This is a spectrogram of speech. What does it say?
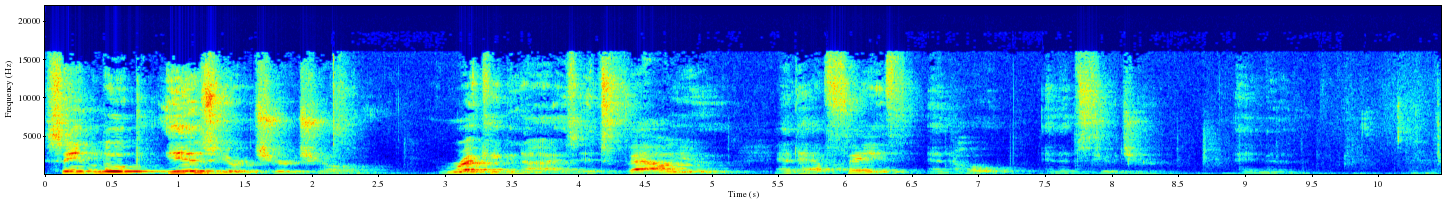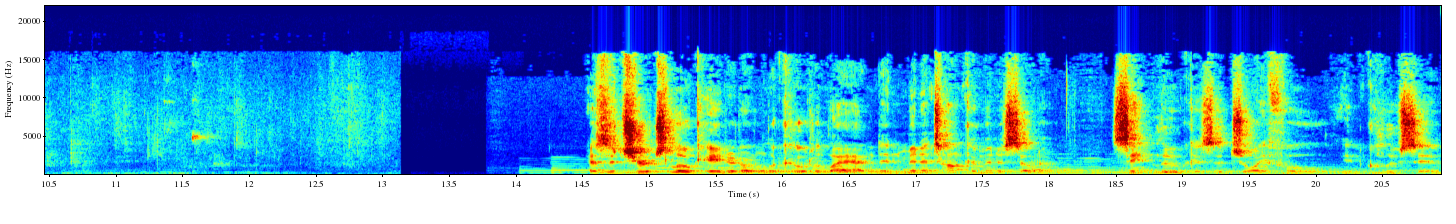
St. Luke is your church home. Recognize its value and have faith and hope in its future. Amen. As a church located on Lakota land in Minnetonka, Minnesota, St. Luke is a joyful, inclusive,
